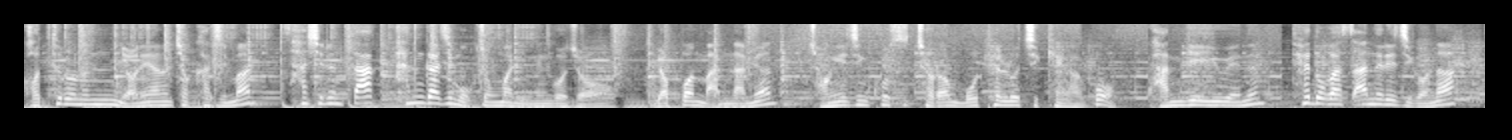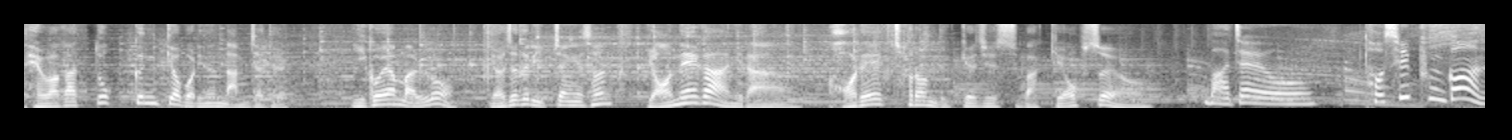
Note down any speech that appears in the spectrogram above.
겉으로는 연애하는 척하지만 사실은 딱 한 가지 목적만 있는 거죠. 몇 번 만나면 정해진 코스처럼 모텔로 직행하고 관계 이후에는 태도가 싸늘해지거나 대화가 뚝 끊겨버리는 남자들. 이거야말로 여자들 입장에선 연애가 아니라 거래처럼 느껴질 수밖에 없어요. 맞아요. 더 슬픈 건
